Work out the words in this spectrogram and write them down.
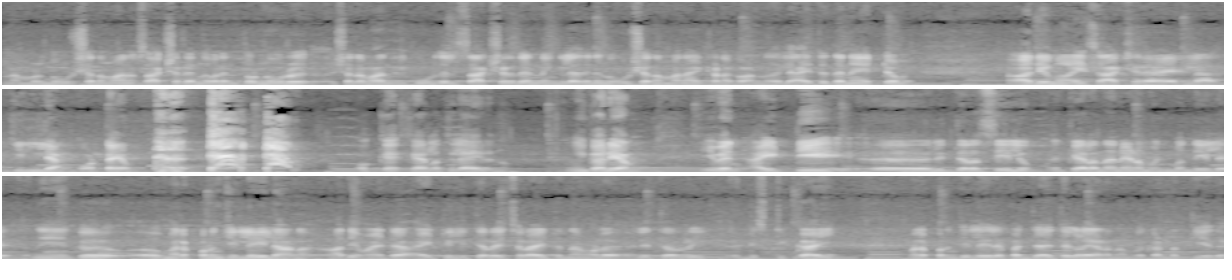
നമ്മൾ നൂറ് ശതമാനം സാക്ഷരത എന്ന് പറയുന്നത് തൊണ്ണൂറ് ശതമാനത്തിൽ കൂടുതൽ സാക്ഷരത ഉണ്ടെങ്കിൽ അതിന് നൂറ് ശതമാനമായിട്ടാണ് കാണുന്നത്. രാജ്യത്തെ തന്നെ ഏറ്റവും ആദ്യമായി സാക്ഷരായിട്ടുള്ള ജില്ല കോട്ടയം. ഒക്കെ കേരളത്തിലായിരുന്നു. നിങ്ങൾക്കറിയാം ഈവൻ ഐ ടി ലിറ്ററസിയിലും കേരളം തന്നെയാണ് മുൻപന്തിയിൽ നിങ്ങൾക്ക് മലപ്പുറം ജില്ലയിലാണ് ആദ്യമായിട്ട് ഐ ടി ലിറ്ററേച്ചറായിട്ട് നമ്മൾ ലിറ്റററി ഡിസ്ട്രിക്റ്റായി മലപ്പുറം ജില്ലയിലെ പഞ്ചായത്തുകളെയാണ് നമ്മൾ കണ്ടെത്തിയത്.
